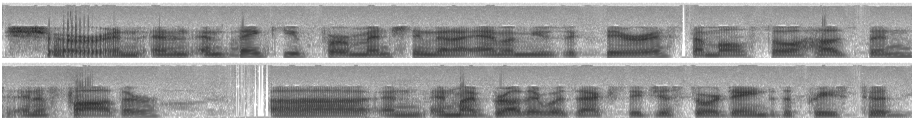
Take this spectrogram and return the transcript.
Sure, and, and and thank you for mentioning that I am a music theorist. I'm also a husband and a father. Uh, and and my brother was actually just ordained to the priesthood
